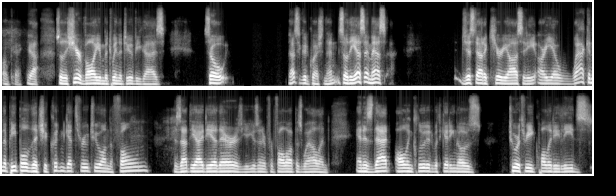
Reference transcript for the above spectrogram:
Okay. Yeah. So the sheer volume between the two of you guys. So that's a good question then. So the SMS, just out of curiosity, are you whacking the people that you couldn't get through to on the phone? Is that the idea there? Is you using it for follow up as well? And and is that all included with getting those two or three quality leads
